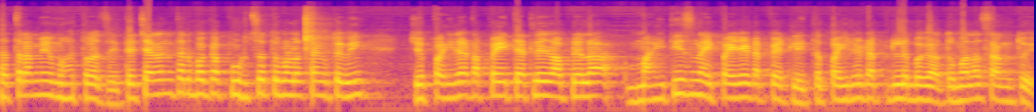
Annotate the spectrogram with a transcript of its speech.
सतरा मे महत्वाचं आहे. त्याच्यानंतर बघा पुढचं तुम्हाला सांगतो मी. जे पहिला टप्पा आहे त्यातले आपल्याला माहितीच नाही पहिल्या टप्प्यातली. तर पहिल्या टप्प्यातलं बघा तुम्हाला सांगतोय.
